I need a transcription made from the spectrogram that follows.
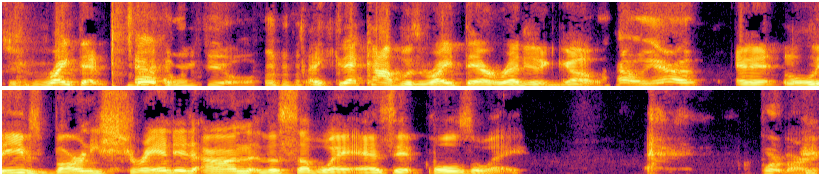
Just right there. Tackling fuel. Like that cop was right there ready to go. Hell yeah. And it leaves Barney stranded on the subway as it pulls away. Poor Barney.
